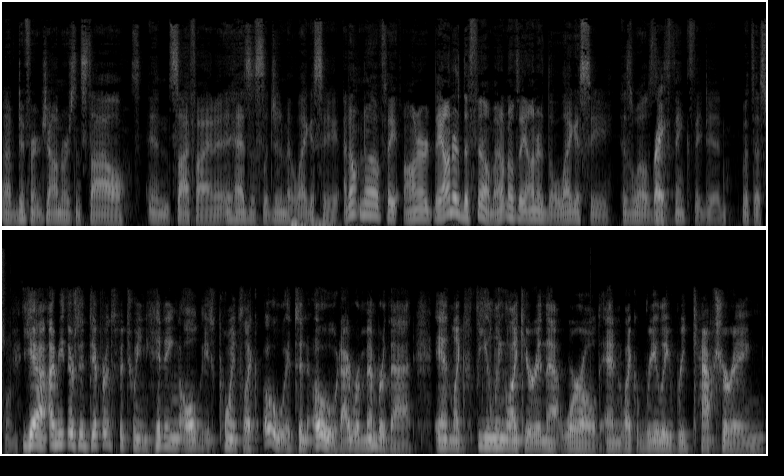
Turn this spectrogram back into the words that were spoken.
of different genres and styles in sci-fi, and it has this legitimate legacy. I don't know if they honored they honored the film. I don't know if they honored the legacy as well as Right. I think they did with this one. Yeah, I mean, there's a difference between hitting all these points, like, oh, it's an ode, I remember that, and like feeling like you're in that world and like really recapturing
